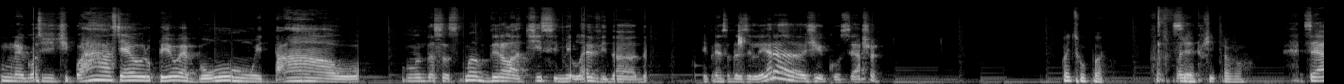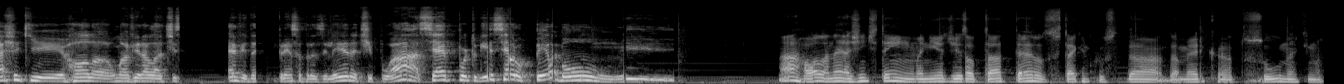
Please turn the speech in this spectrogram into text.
um negócio de tipo, ah, se é europeu é bom e tal. Uma dessas, uma viralatice meio leve da, da imprensa brasileira, Gico, você acha? Oi, desculpa. Pode repetir, travou. Você acha que rola uma viralatice leve da imprensa brasileira? Tipo, ah, se é português, se é europeu é bom. E. Ah, rola, né? A gente tem mania de exaltar até os técnicos da, da América do Sul, né? Que não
